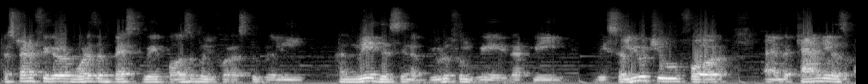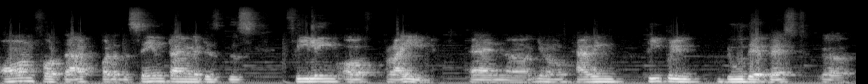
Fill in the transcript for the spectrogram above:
I was trying to figure out what is the best way possible for us to really convey this in a beautiful way that we we salute you for and the candle is on for that but at the same time it is this feeling of pride and uh, you know having people do their best uh,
